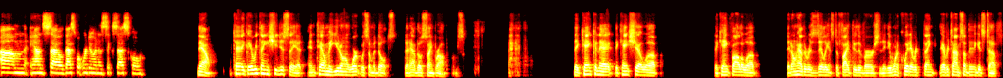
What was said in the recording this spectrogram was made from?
Um, and so that's what we're doing in Success School. Now, take everything she just said and tell me you don't work with some adults that have those same problems. they can't connect, they can't show up, they can't follow up, they don't have the resilience to fight through the adversity. They want to quit everything every time something gets tough.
